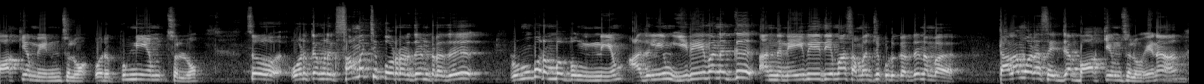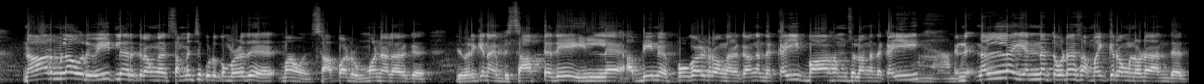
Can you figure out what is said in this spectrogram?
பாக்கியம் வேணும்னு சொல்லுவோம். ஒரு புண்ணியம் சொல்லுவோம். ஸோ ஒருத்தவங்களுக்கு சமைச்சு போடுறதுன்றது ரொம்ப ரொம்ப புண்ணியம். அதுலயும் இறைவனுக்கு அந்த நெய்வேத்தியமாக சமைச்சு கொடுக்கறது நம்ம தலைமுறை செஞ்ச பாக்கியம் சொல்லுவோம். ஏன்னா நார்மலா ஒரு வீட்ல இருக்கிறவங்க சமைச்சு கொடுக்கும் பொழுது மா சாப்பாடு ரொம்ப நல்லா இருக்கு. இது வரைக்கும் நான் இப்படி சாப்பிட்டதே இல்லை. அப்படின்னு புகழ்றவங்க இருக்காங்க. அந்த கை பாகம் சொல்லுவாங்க. அந்த கை நல்ல எண்ணத்தோட சமைக்கிறவங்களோட அந்த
